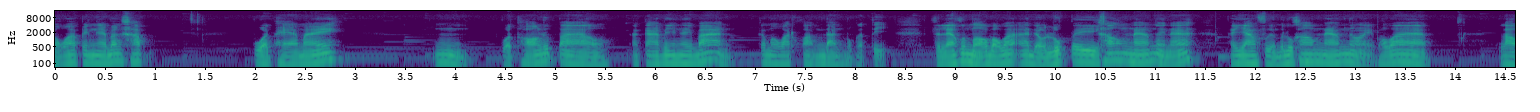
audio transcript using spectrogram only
บอกว่าเป็นไงบ้างครับ ปวดแผลไหมอืมปวดท้องหรือเปล่า อาการเป็นยังไงบ้าง ก็มาวัดความดันปกติ เสร็จแล้วคุณหมอก็บอกว่าอะเดี๋ยวลุกไปเข้าห้องน้ำหน่อยนะ พยายามฝืนไปลุกเข้าห้องน้ำหน่อย เพราะว่าเรา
